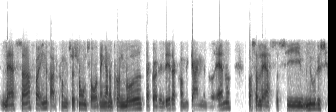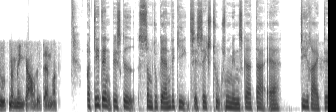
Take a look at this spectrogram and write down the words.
lad os sørge for at indrette kompensationsordningerne på en måde, der gør det let at komme i gang med noget andet, og så lad os så sige, nu er det slut med minkavl i Danmark. Og det er den besked, som du gerne vil give til 6.000 mennesker, der er direkte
